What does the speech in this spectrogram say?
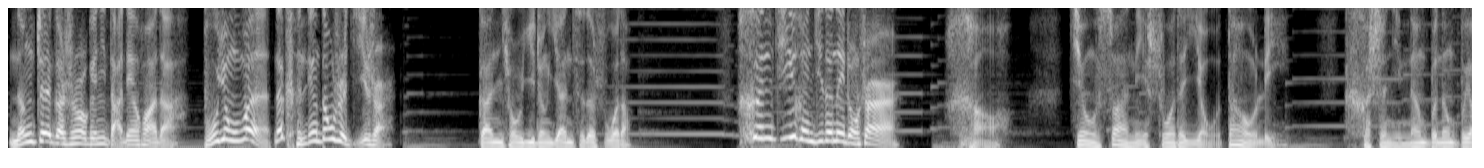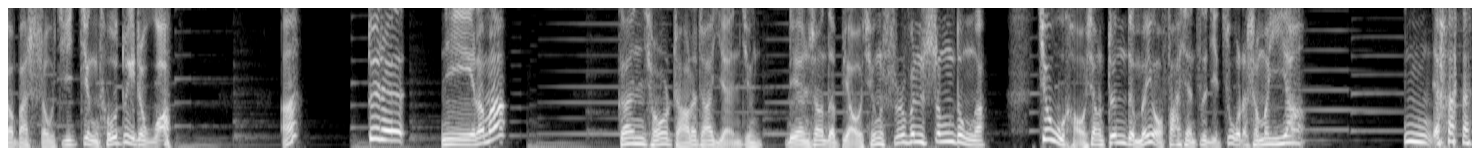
能这个时候给你打电话的，不用问，那肯定都是急事儿。甘球义正言辞的说道：“很急很急的那种事儿。”好，就算你说的有道理，可是你能不能不要把手机镜头对着我？啊，对着你了吗？甘球眨了眨眼睛，脸上的表情十分生动啊，就好像真的没有发现自己做了什么一样。嗯，哈哈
